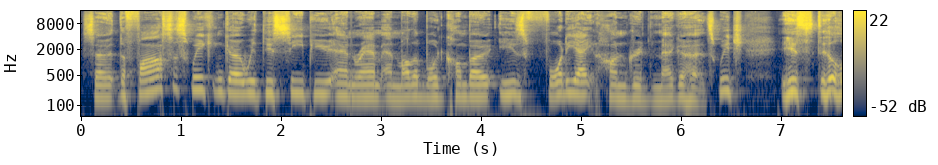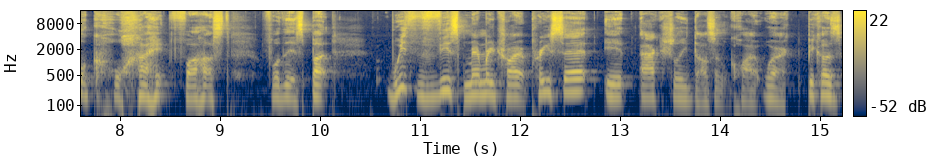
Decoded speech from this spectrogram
So the fastest we can go with this CPU and RAM and motherboard combo is 4800 megahertz, which is still quite fast for this. But with this memory it preset, it actually doesn't quite work because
